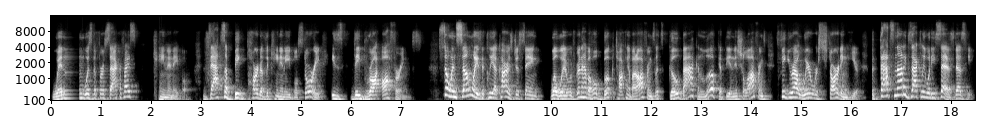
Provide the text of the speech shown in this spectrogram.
When was the first sacrifice? Cain and Abel. That's a big part of the Cain and Abel story is they brought offerings. So in some ways, the Kli Yakar is just saying, well, we're going to have a whole book talking about offerings. Let's go back and look at the initial offerings, figure out where we're starting here. But that's not exactly what he says, does he?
